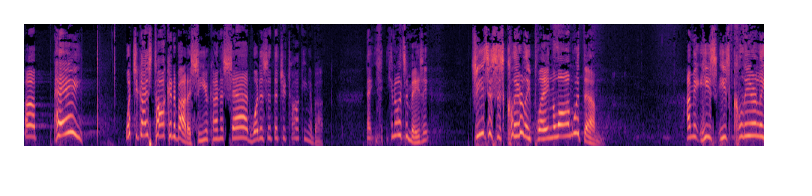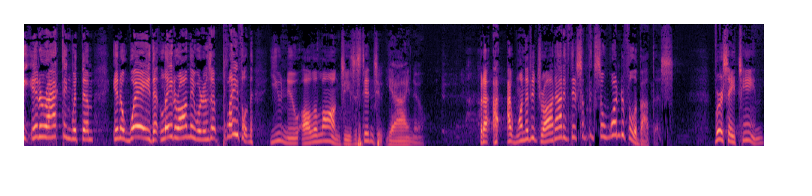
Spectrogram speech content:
Uh, hey, what you guys talking about? I see you're kind of sad. What is it that you're talking about? Now, you know what's amazing? Jesus is clearly playing along with them. I mean, he's, he's clearly interacting with them in a way that later on they were playful. You knew all along, Jesus, didn't you? Yeah, I knew. But I, I, I wanted to draw it out. If there's something so wonderful about this. Verse 18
